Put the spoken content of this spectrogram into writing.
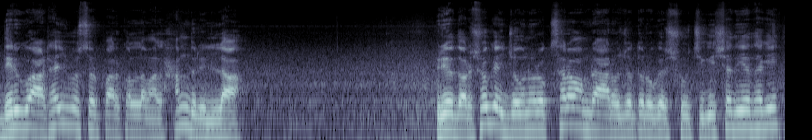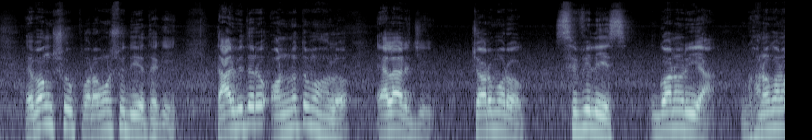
দীর্ঘ আঠাইশ বছর পার করলাম, আলহামদুলিল্লাহ। প্রিয় দর্শক, এই যৌন রোগ ছাড়াও আমরা আরও যত রোগের সুচিকিৎসা দিয়ে থাকি এবং সুপরামর্শ দিয়ে থাকি, তার ভিতরে অন্যতম হলো অ্যালার্জি, চর্মরোগ, সিফিলিস, গনোরিয়া, ঘন ঘন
